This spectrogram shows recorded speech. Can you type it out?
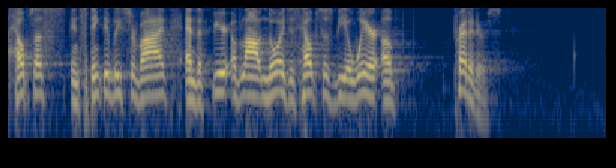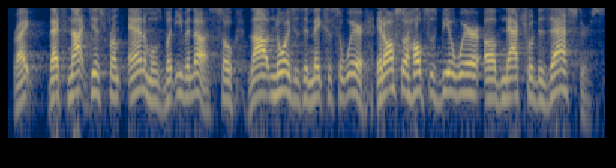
helps us instinctively survive, and the fear of loud noises helps us be aware of predators right? That's not just from animals, but even us. So, loud noises, it makes us aware. It also helps us be aware of natural disasters.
